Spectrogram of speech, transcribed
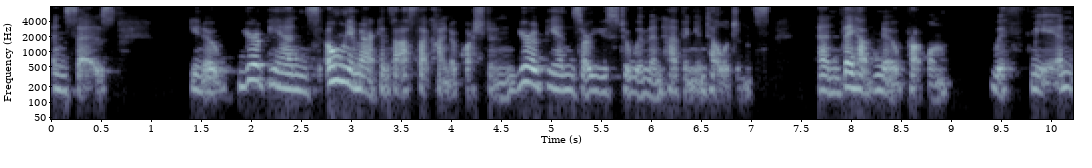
and says, you know, Europeans, only Americans ask that kind of question. Europeans are used to women having intelligence and they have no problem with me. And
